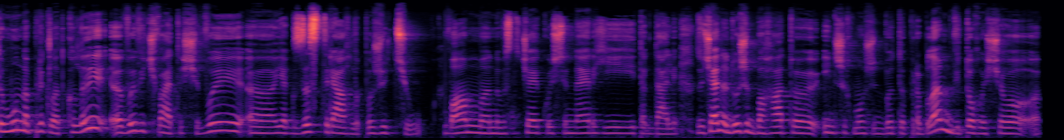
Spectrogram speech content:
Тому, наприклад, коли е, ви відчуваєте, що ви е, як застрягли по життю, вам не вистачає якоїсь енергії і так далі. Звичайно, дуже багато інших можуть бути проблем від того, що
